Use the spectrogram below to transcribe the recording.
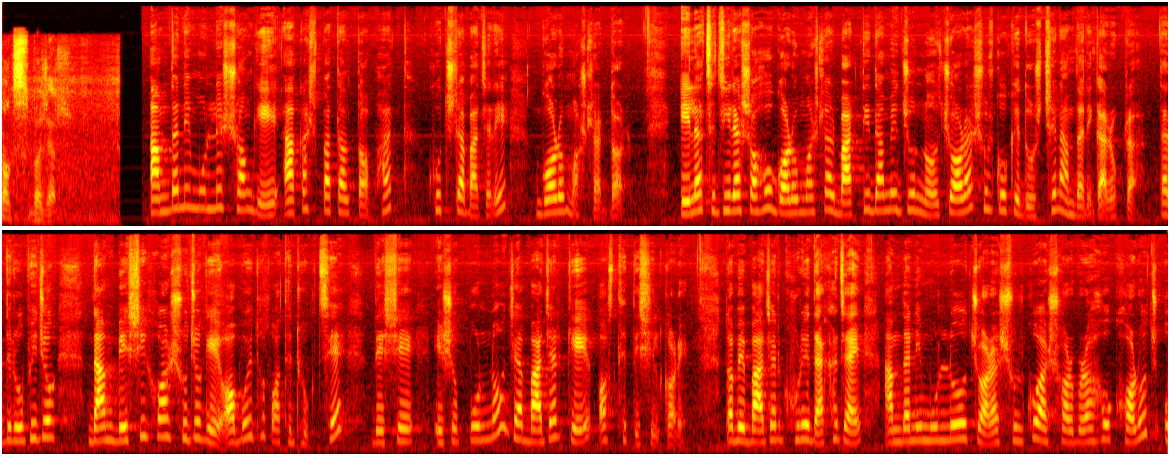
Cox's Bazar. আমদানি মূল্যের সঙ্গে আকাশ পাতাল তফাত খুচরা বাজারে গরম মশলার দর। এলাচ, জিরা সহ গরম মশলার বাড়তি দামের জন্য চড়া শুল্ককে দোষছেন আমদানিকারকরা। তাদের অভিযোগ, দাম বেশি হওয়ার সুযোগে অবৈধ পথে ঢুকছে দেশে এসব পণ্য যা বাজারকে অস্থিতিশীল করে। তবে বাজার ঘুরে দেখা যায়, আমদানি মূল্য, চড়া শুল্ক আর সরবরাহ খরচ ও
